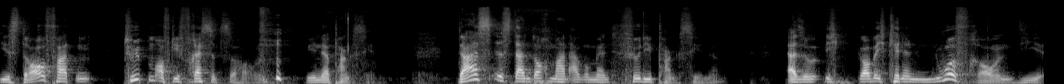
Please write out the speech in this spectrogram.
die es drauf hatten, Typen auf die Fresse zu hauen, wie in der Punk-Szene. Das ist dann doch mal ein Argument für die Punk-Szene. Also ich glaube, ich kenne nur Frauen, die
